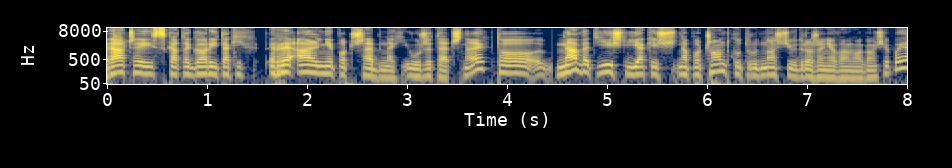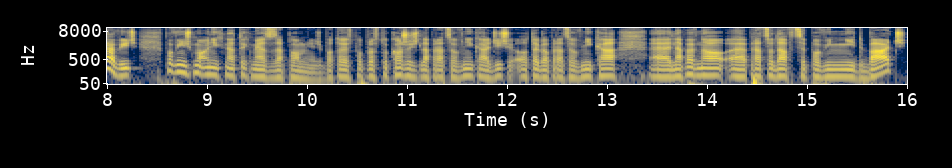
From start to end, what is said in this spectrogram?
raczej z kategorii takich realnie potrzebnych i użytecznych, to nawet jeśli jakieś na początku trudności wdrożeniowe mogą się pojawić, powinniśmy o nich natychmiast zapomnieć, bo to jest po prostu korzyść dla pracownika, dziś o tego pracownika e, na pewno e, pracodawcy powinni dbać.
